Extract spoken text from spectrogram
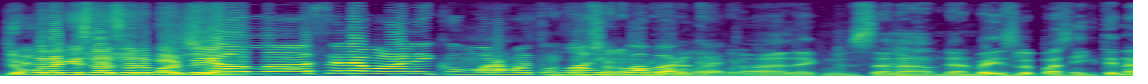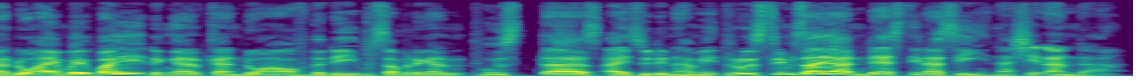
Jumpa lagi Selasa depan. InsyaAllah. Assalamualaikum warahmatullahi wabarakatuh. Waalaikumsalam Dan baik selepas ni kita nak doa yang baik-baik Dengarkan doa of the day Bersama dengan Ustaz Aizuddin Hamid Terus stream Zayan Destinasi Nasyid anda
